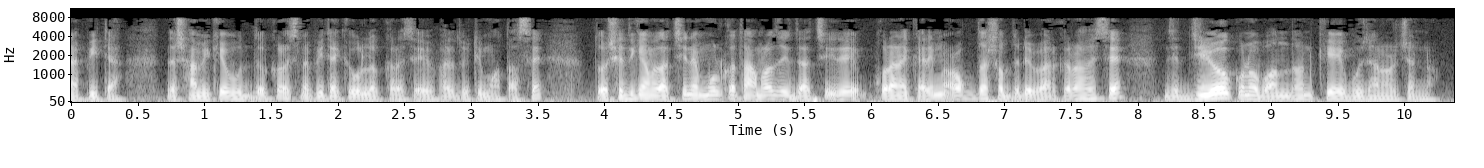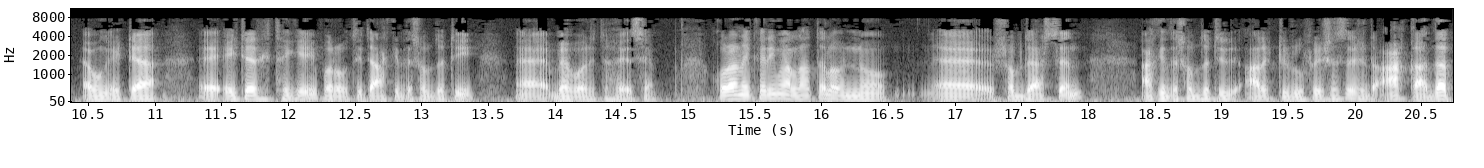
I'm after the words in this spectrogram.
না পিতা? যে স্বামীকে উল্লেখ করেছে না পিতাকে উল্লেখ করেছে? ব্যাপারে দুটি মত আছে। তো সেদিকে আমরা যাচ্ছি না। মূল কথা আমরা যে যাচ্ছি যে কোরআনে কারিম অকদা শব্দটি ব্যবহার করা হয়েছে, যে দৃঢ় কোনো বন্ধনকে বোঝানোর জন্য। এবং এটা, এটার থেকেই পরবর্তীতে আকিদা শব্দটি ব্যবহৃত হয়েছে। কোরআনে কারিম আল্লাহ তালা অন্য শব্দে আসছেন। আকিদা শব্দটির আরেকটি রূপ এসেছে, সেটা আকাদাত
